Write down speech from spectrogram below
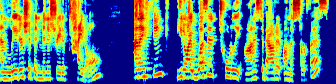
and leadership administrative title. And I think, you know, I wasn't totally honest about it on the surface,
